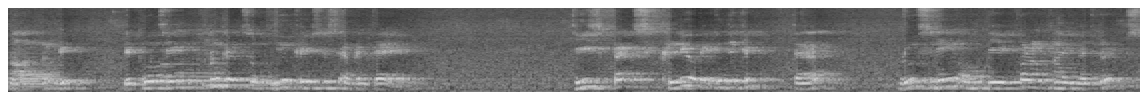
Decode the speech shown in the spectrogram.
uh, re reporting hundreds of new cases every day. These facts clearly indicate that loosening of the quarantine measures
